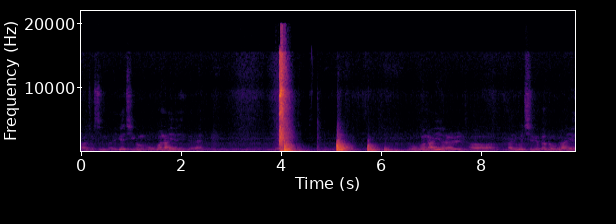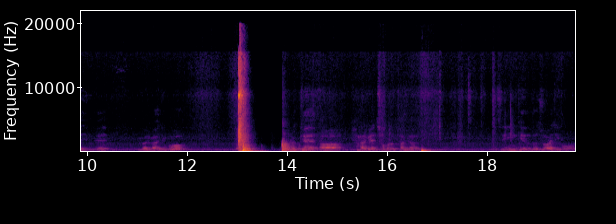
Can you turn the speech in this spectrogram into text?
아, 좋습니다. 이게 지금 5번 아이언인데 5번 아이언을 어, 가지고 치는 것도 농구 아이언인데 이걸 가지고 이렇게 어, 편하게 쳐버릇하면 스윙 궤도도 좋아지고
